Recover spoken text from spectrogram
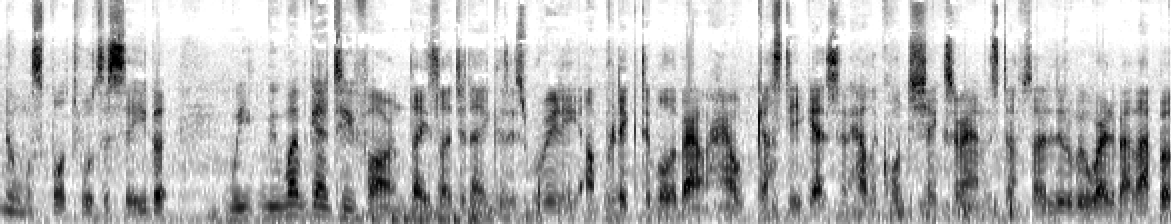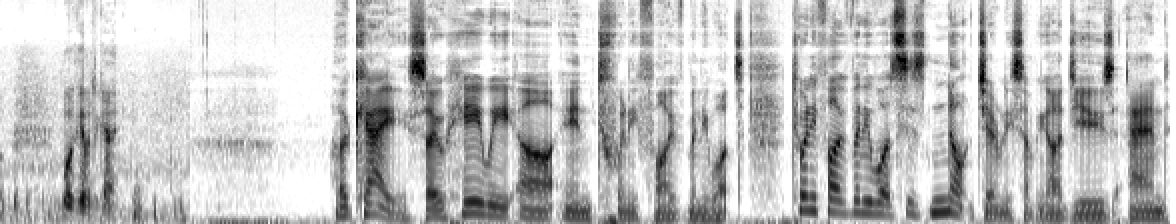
normal spot towards the sea. But we, we won't go too far on days like today because it's really unpredictable about how gusty it gets and how the quad shakes around and stuff. So a little bit worried about that, but we'll give it a go. Okay, so here we are in 25 milliwatts. 25 milliwatts is not generally something I'd use, and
